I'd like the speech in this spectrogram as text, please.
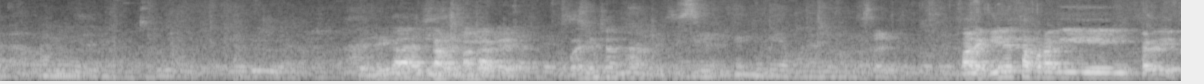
Ah, no. Que llega el creo. ¿Lo puedes echar? Sí, es que voy a ponerlo. Vale, ¿quién está por aquí perdido?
